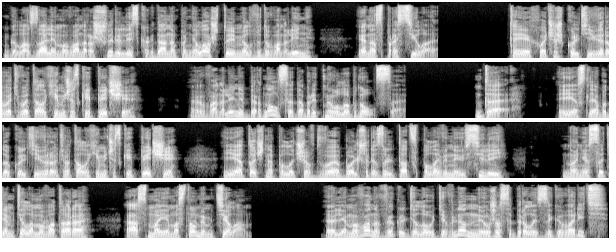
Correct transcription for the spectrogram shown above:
Глаза Лима Ван расширились, когда она поняла, что имел в виду Ван Линь, и она спросила. «Ты хочешь культивировать в этой алхимической печи?» Ван Линь обернулся и одобрительно улыбнулся. «Да, если я буду культивировать в этой алхимической печи, я точно получу вдвое больше результат с половиной усилий, но не с этим телом аватара, а с моим основным телом. Лемован выглядела удивлённой и уже собиралась заговорить,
